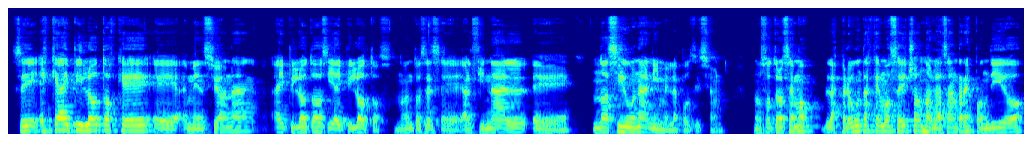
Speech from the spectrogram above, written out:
Sí, es que hay pilotos que eh, mencionan, hay pilotos y hay pilotos, ¿no? Entonces, eh, al final, eh, no ha sido unánime la posición. Nosotros hemos, las preguntas que hemos hecho nos las han respondido,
